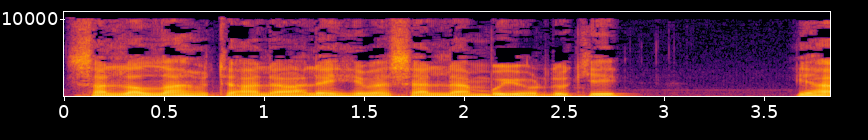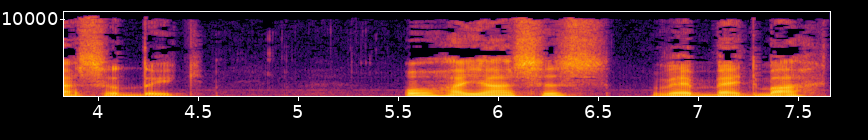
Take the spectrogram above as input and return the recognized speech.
sallallahu teala aleyhi ve sellem buyurdu ki: Ya Sıddık, o hayasız ve bedbaht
